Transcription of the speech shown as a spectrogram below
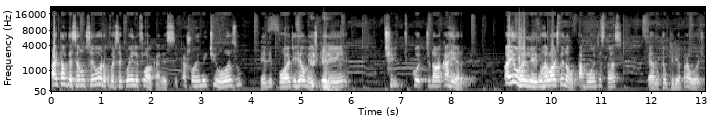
Aí tava descendo um senhor, eu conversei com ele, ele falou, ó, oh, cara, esse cachorro é meio tinhoso, ele pode realmente querer te, te, dar uma carreira. Aí eu olhei no relógio e falei, não, tá boa a distância, era o que eu queria para hoje.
